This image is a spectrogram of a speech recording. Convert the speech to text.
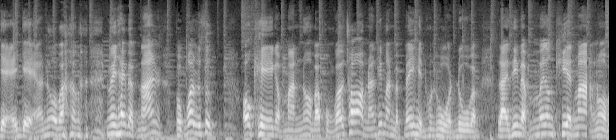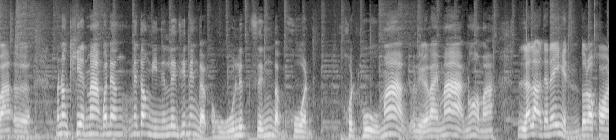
แย่แย่นึกออกปะไม่ใช่แบบนั้น ผมก็รู้สึก โอเคกับมันเนอะปะผมก็ชอบนะที่มันแบบได้เห็นโหดๆดูแบบอะไรที่แบบไม่ต้องเครียดมากเนอะปะเออไม่ต้องเครียดมากไม่ต้องไม่ต้องมีเนื้อเรื่องที่แม่งแบบโอ้โหลึกซึ้งแบบโหดหดหูมากหรืออะไรมากนึกออกมาแล้วเราจะได้เห็นตัวละคร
